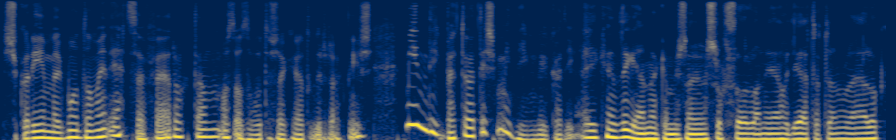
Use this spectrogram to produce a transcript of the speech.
És akkor én megmondom, hogy egyszer felraktam, az azóta se kellett újra rakni, és mindig betölt, és mindig működik. Egyébként igen, nekem is nagyon sokszor van ilyen, hogy értetlenül állok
